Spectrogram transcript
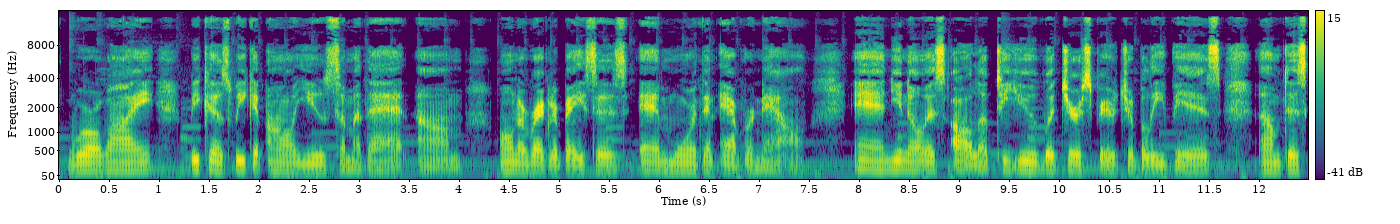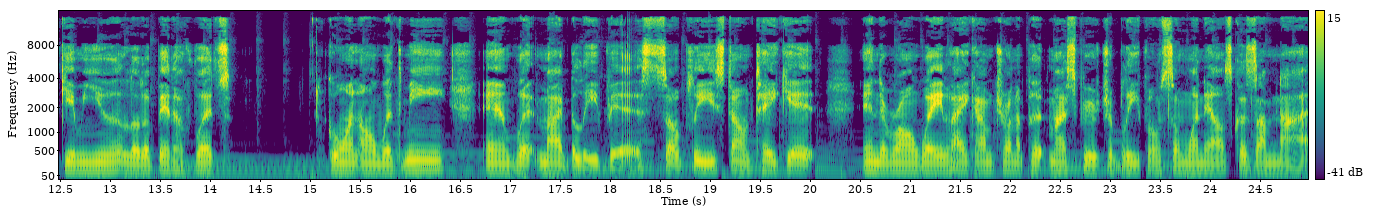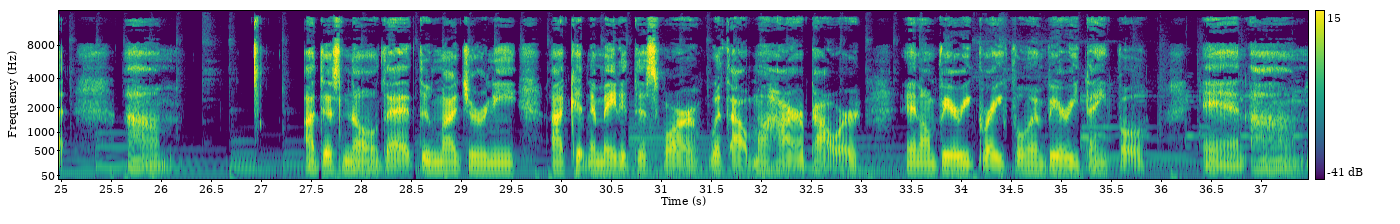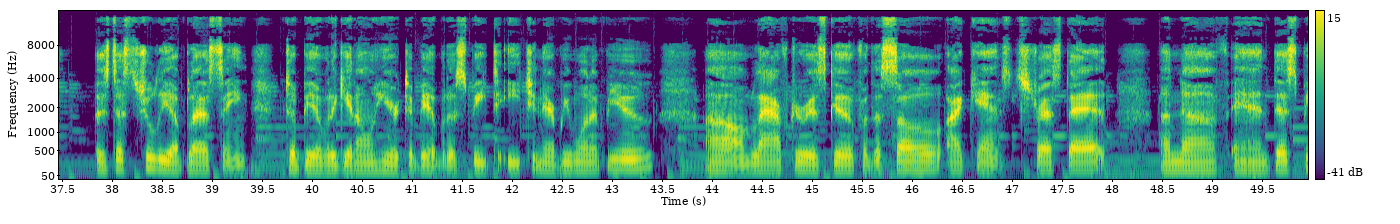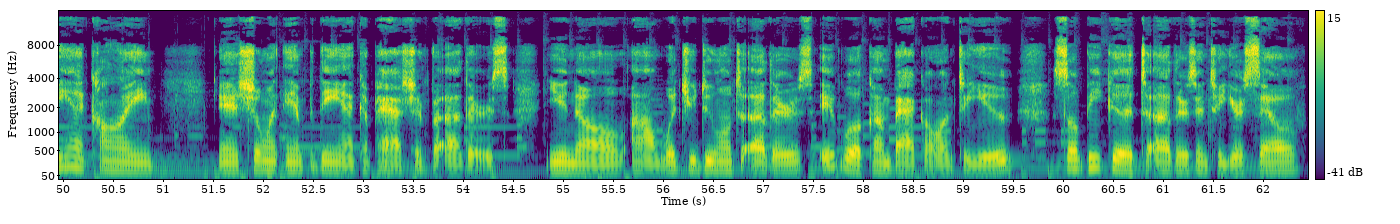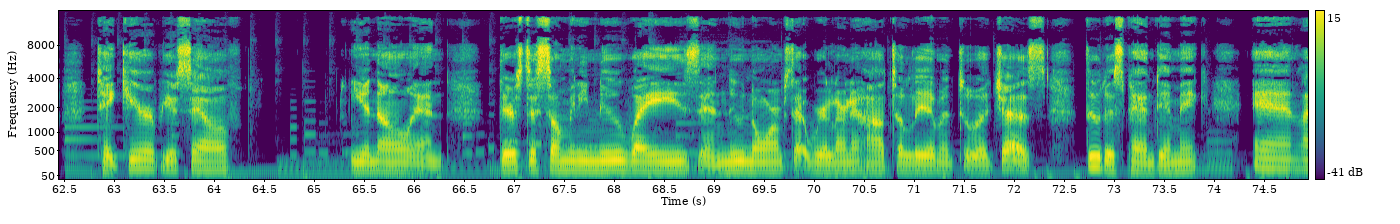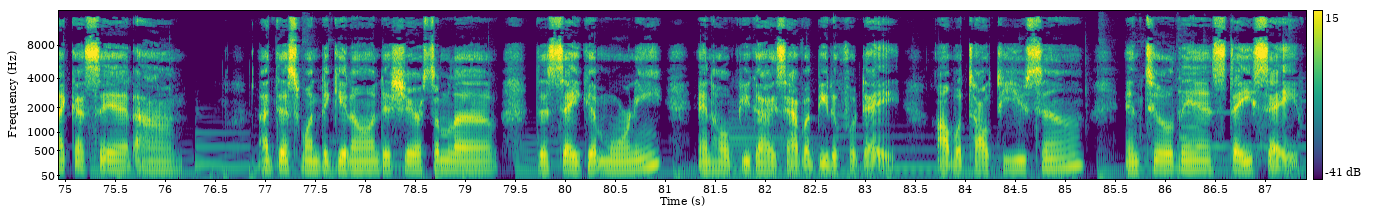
worldwide, because we can all use some of that um, on a regular basis and more than ever now. And you know, it's all up to you what your spiritual belief is. I'm just giving you a little bit of what's going on with me and what my belief is. So please don't take it in the wrong way, like I'm trying to put my spiritual belief on someone else, because I'm not. Um, I just know that through my journey, I couldn't have made it this far without my higher power. And I'm very grateful and very thankful. And um, it's just truly a blessing to be able to get on here to be able to speak to each and every one of you. Um, laughter is good for the soul. I can't stress that enough. And just being kind and showing empathy and compassion for others. You know, uh, what you do unto others, it will come back on to you. So be good to others and to yourself. Take care of yourself, you know, and there's just so many new ways and new norms that we're learning how to live and to adjust through this pandemic. And like I said, um, I just wanted to get on to share some love, to say good morning, and hope you guys have a beautiful day. I will talk to you soon. Until then, stay safe.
